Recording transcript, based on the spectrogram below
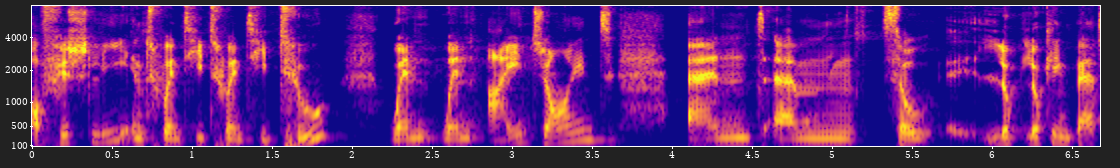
officially in 2022 when when I joined. And um, so, look, looking back,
